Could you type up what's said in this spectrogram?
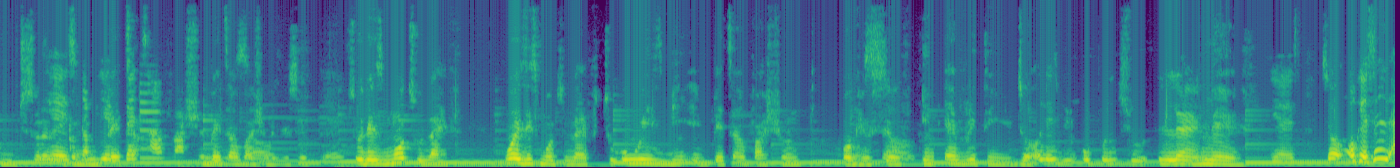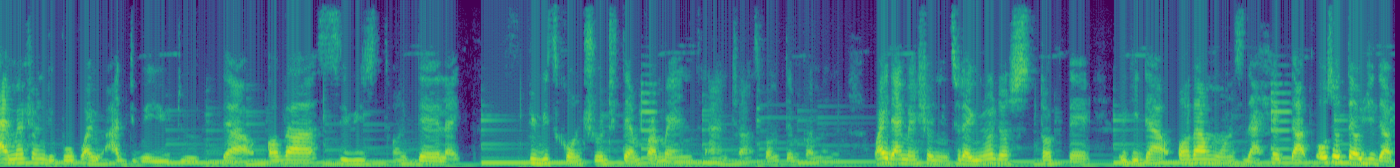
good so that yes, you can, can be be a better better version. of better yourself. version of yourself Yes. so there's more to life what is this more to life to always be a better version of yourself Yourself. in everything you do. To always be open to learn. learn Yes. So okay, since I mentioned the book why you act the way you do, there are other series on there like spirit controlled temperament and transformed temperament. Why did I mention it? So that you're not just stop there. Okay, there are other ones that help that also tells you that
